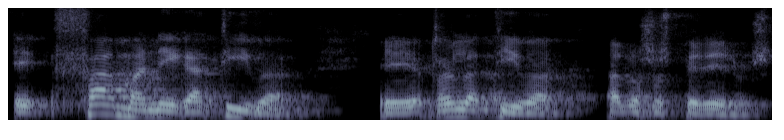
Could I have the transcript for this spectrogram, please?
eh, fama negativa eh, relativa a los hospederos.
